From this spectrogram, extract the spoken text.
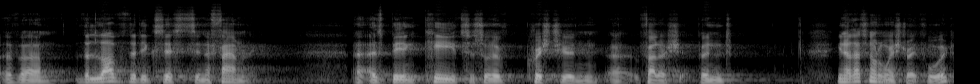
of um, the love that exists in a family uh, as being key to sort of Christian uh, fellowship. And, you know, that's not always straightforward.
